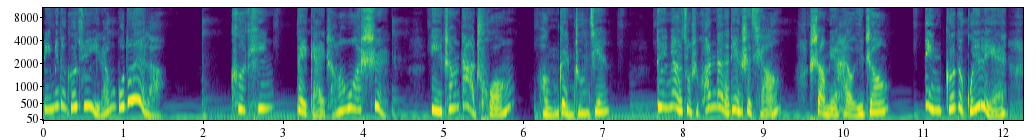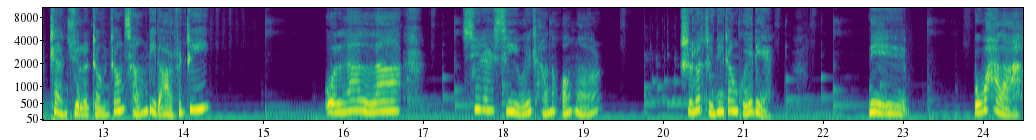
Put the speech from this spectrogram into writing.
里面的格局已然不对了。客厅被改成了卧室，一张大床横亘中间，对面就是宽大的电视墙。上面还有一张定格的鬼脸，占据了整张墙壁的二分之一。我拉了拉虽然习以为常的黄毛，指了指那张鬼脸：“你不怕啦？”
